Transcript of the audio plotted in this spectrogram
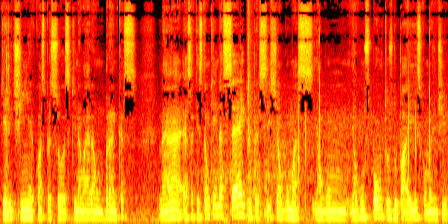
que ele tinha com as pessoas que não eram brancas, né? Essa questão que ainda segue, persiste em, algumas, em, algum, em alguns pontos do país, como a gente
